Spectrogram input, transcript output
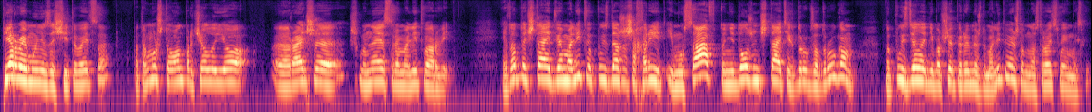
Первый ему не засчитывается, потому что он прочел ее э, раньше Шманесре молитвы Арвид. И тот, кто читает две молитвы, пусть даже Шахарит и Мусав, то не должен читать их друг за другом, но пусть делает небольшой перерыв между молитвами, чтобы настроить свои мысли.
